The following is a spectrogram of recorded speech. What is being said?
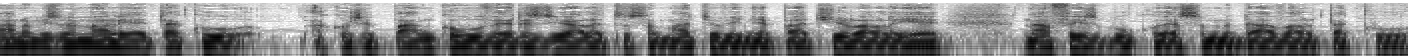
Áno, my sme mali aj takú akože punkovú verziu, ale to sa Maťovi nepáčilo, ale je na Facebooku, ja som dával takú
